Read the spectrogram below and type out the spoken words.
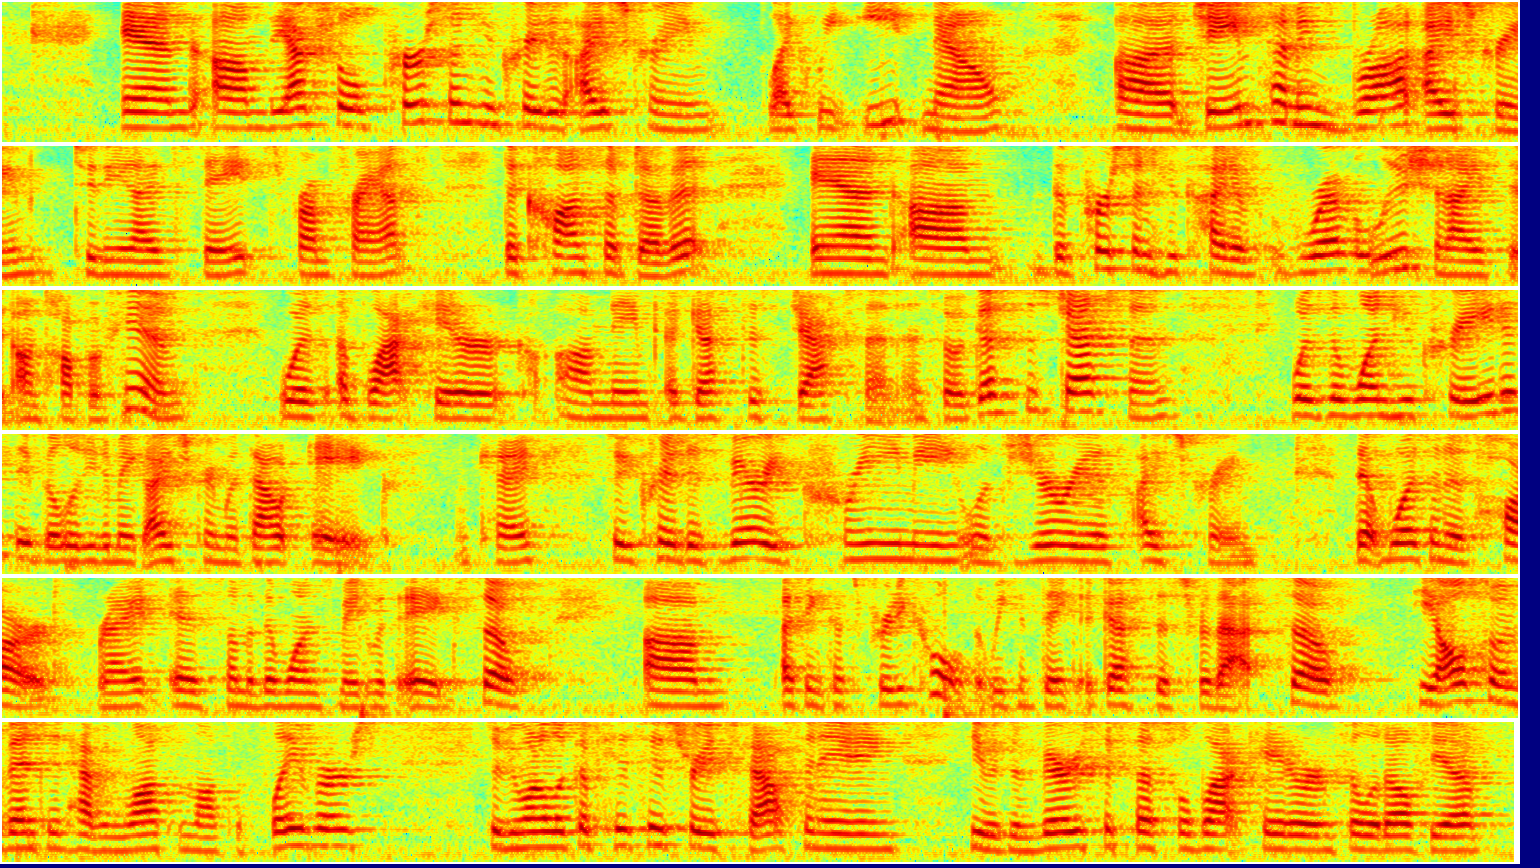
And um, the actual person who created ice cream like we eat now, uh, James Hemings brought ice cream to the United States from France, the concept of it. And um, the person who kind of revolutionized it on top of him was a black caterer um, named Augustus Jackson. And so Augustus Jackson was the one who created the ability to make ice cream without eggs. Okay, so he created this very creamy, luxurious ice cream that wasn't as hard, right, as some of the ones made with eggs. So um, I think that's pretty cool that we can thank Augustus for that. So he also invented having lots and lots of flavors. So if you want to look up his history, it's fascinating. He was a very successful black caterer in Philadelphia,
